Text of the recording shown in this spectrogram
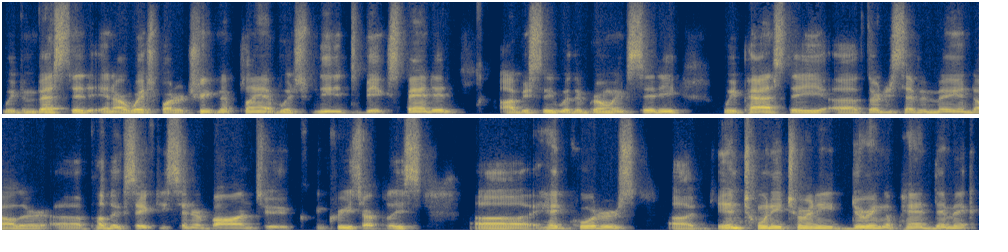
We've invested in our wastewater treatment plant, which needed to be expanded, obviously with a growing city. We passed a uh, $37 million uh, public safety center bond to increase our police uh, headquarters in 2020 during a pandemic.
